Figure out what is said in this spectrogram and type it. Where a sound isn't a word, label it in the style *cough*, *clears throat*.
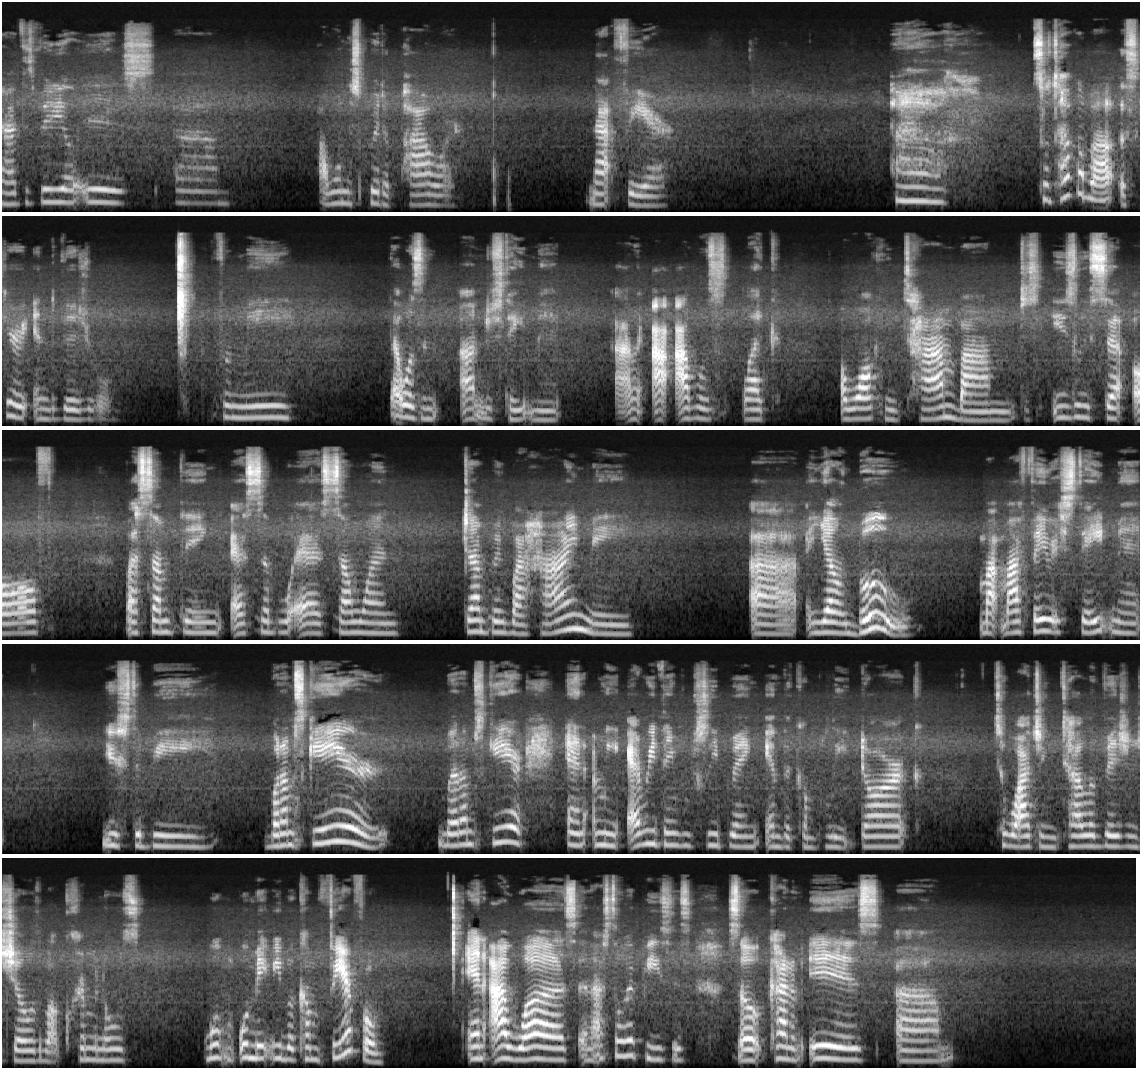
Now, this video is, um, I want to spirit of power, not fear. Uh, so, talk about a scary individual. For me, that was an understatement. I mean, I, I was like a walking time bomb, just easily set off by something as simple as someone jumping behind me uh, and yelling "boo." My my favorite statement used to be, "But I'm scared." But I'm scared, and I mean everything from sleeping in the complete dark to watching television shows about criminals would, would make me become fearful. And I was, and I still have pieces, so kind of is um,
